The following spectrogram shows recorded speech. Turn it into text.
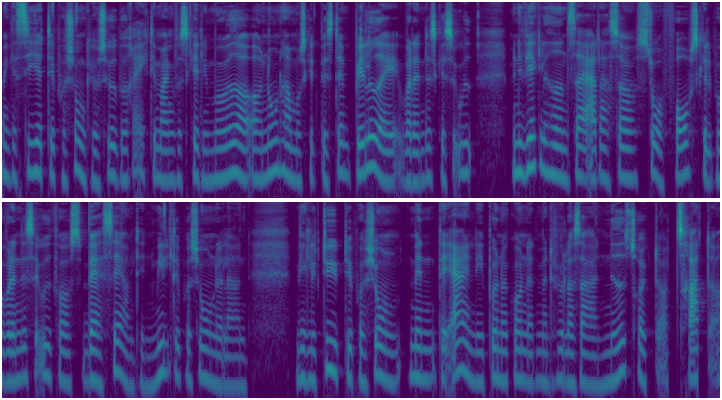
Man kan sige, at depression kan jo se ud på rigtig mange forskellige måder, og nogen har måske et bestemt billede af, hvordan det skal se ud. Men i virkeligheden, så er der så stor forskel på, hvordan det ser ud for os. Hvad ser om det er en mild depression, eller en virkelig dyb depression. Men det er egentlig i bund og grund, at man føler sig nedtrykt og træt, og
